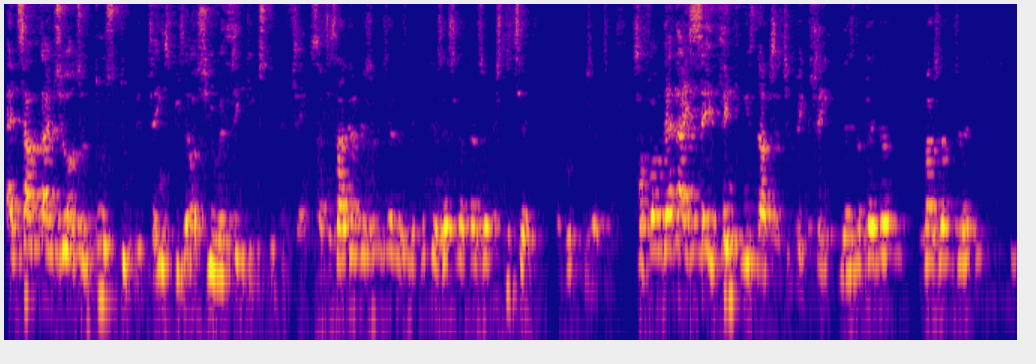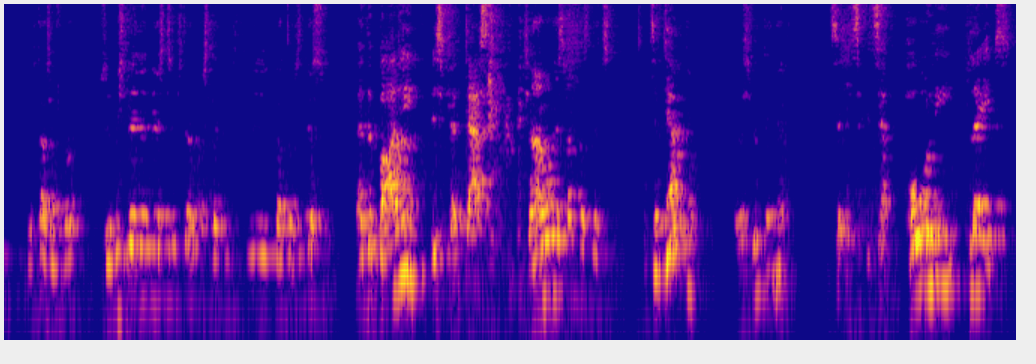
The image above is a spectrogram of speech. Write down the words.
And sometimes you also do stupid things because you were thinking stupid things. A czasami robicie różne głupie rzeczy, dlatego że myślicie o głupich rzeczach. So from that I say thinking is not such a big thing. Więc dlatego uważam, że i, powtarzam to, że myślenie nie jest czymś aż takim y, bardzo wzniosłym. And the body is fantastic. Ciało jest fantastyczne. It's a temple. Świątynia. It's a, it's, it's a holy place.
